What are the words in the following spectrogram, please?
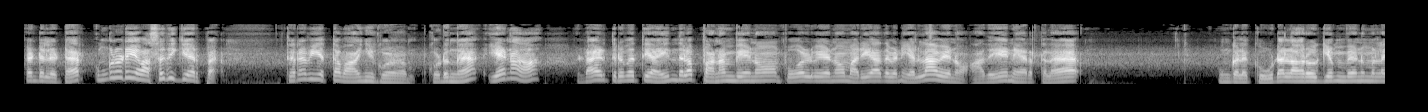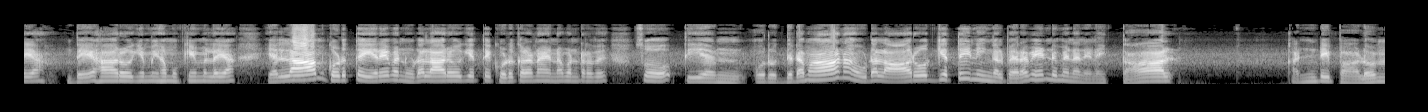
ரெண்டு லிட்டர் உங்களுடைய வசதிக்கு ஏற்ப திரவியத்தை வாங்கி கொடுங்க. ஏன்னா ரெண்டாயிரத்தி இருபத்தி ஐந்தில் பணம் வேணும் புகழ் வேணும் மரியாதை வேணும் எல்லாம் வேணும். அதே நேரத்தில் உங்களுக்கு உடல் ஆரோக்கியம் வேணும் இல்லையா தேக ஆரோக்கியம் மிக முக்கியம் இல்லையா எல்லாம் கொடுத்த இறைவன் உடல் ஆரோக்கியத்தை கொடுக்கலன்னா என்ன பண்ணுறது ஸோ ஒரு திடமான உடல் ஆரோக்கியத்தை நீங்கள் பெற வேண்டும் என நினைத்தால் கண்டிப்பாலும்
